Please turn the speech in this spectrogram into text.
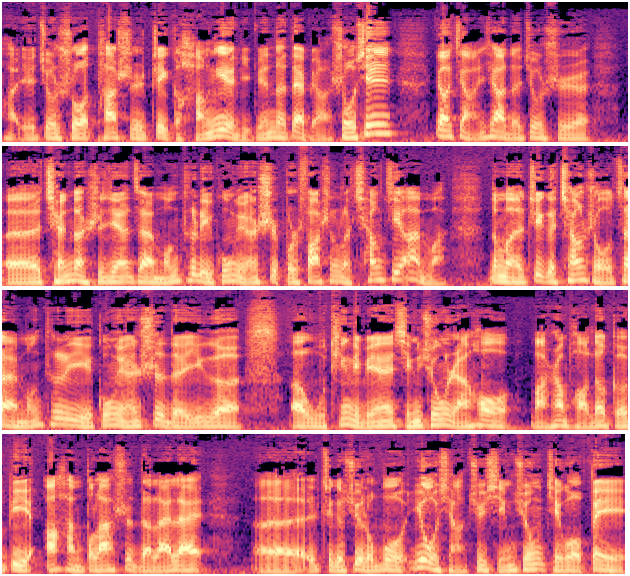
啊，也就是说，他是这个行业里边的代表。首先要讲一下的，就是呃，前段时间在蒙特利公园市不是发生了枪击案嘛？那么这个枪手在蒙特利公园市的一个呃舞厅里边行凶，然后马上跑到隔壁阿罕布拉市的来来呃这个俱乐部又想去行凶，结果被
